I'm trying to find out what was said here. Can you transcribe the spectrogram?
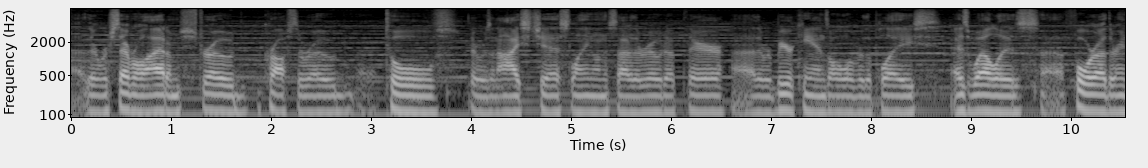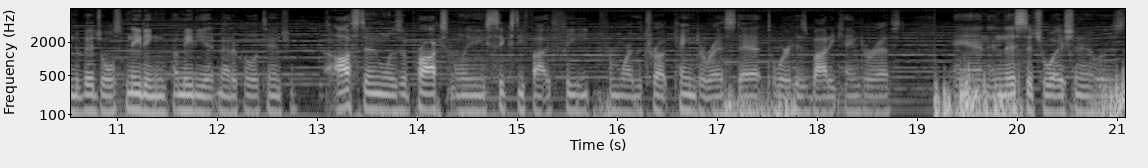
Uh, there were several items strode across the road, uh, tools. There was an ice chest laying on the side of the road up there. Uh, there were beer cans all over the place, as well as uh, four other individuals needing immediate medical attention. Austin was approximately 65 feet from where the truck came to rest at to where his body came to rest. And in this situation, it was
